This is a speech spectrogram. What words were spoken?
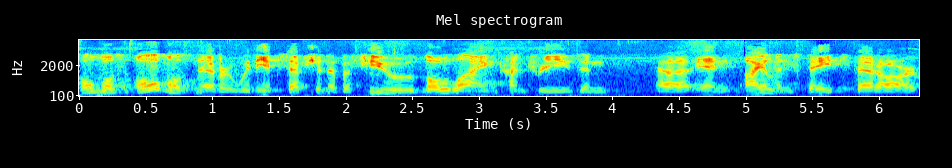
almost almost never, with the exception of a few low-lying countries and uh, and island states that are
